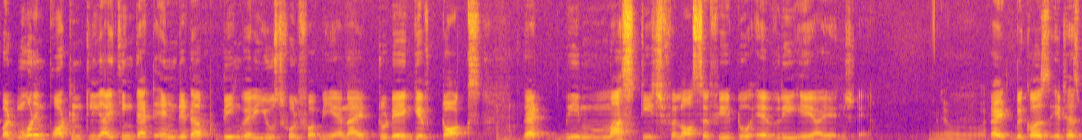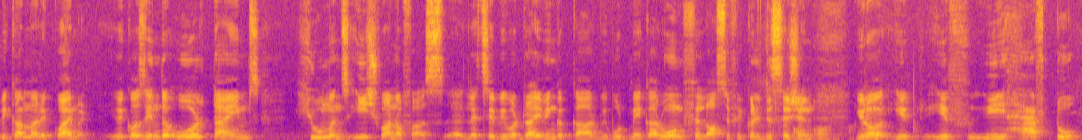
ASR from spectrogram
But more importantly I think that ended up being very useful for me. And I today give talks that we must teach philosophy to every AI engineer. Oh, right? Because it has become a requirement. Because in the old times humans each one of us uh, let's say we were driving a car we would make our own philosophical decision. Oh, you know if if we have to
